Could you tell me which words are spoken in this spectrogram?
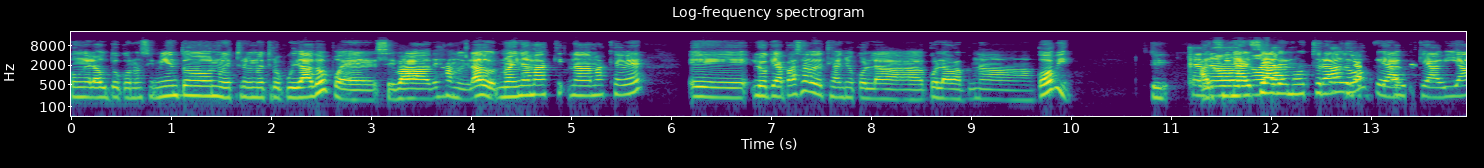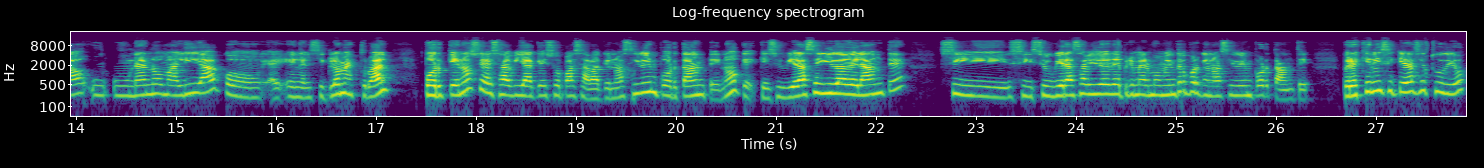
con el autoconocimiento nuestro y nuestro cuidado, pues se va dejando de lado. No hay nada más que, nada más que ver eh, lo que ha pasado este año con la, con la vacuna COVID. Al final se ha demostrado que, que había una anomalía con, en el ciclo menstrual ¿Por qué no se sabía que eso pasaba? Que no ha sido importante, ¿no? Que, que se hubiera seguido adelante si, si se hubiera sabido desde el primer momento porque no ha sido importante. Pero es que ni siquiera se estudió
